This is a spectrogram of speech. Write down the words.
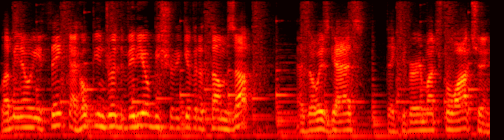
let me know what you think. I hope you enjoyed the video. Be sure to give it a thumbs up. As always, guys, thank you very much for watching.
